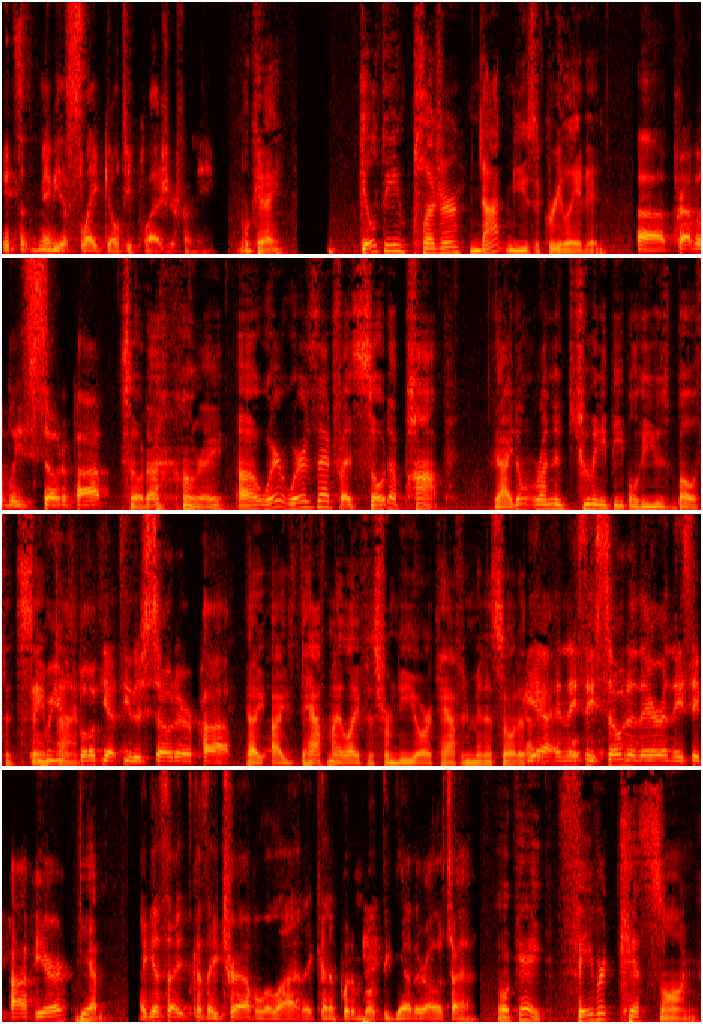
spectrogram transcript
it's maybe a slight guilty pleasure for me. Okay. Guilty pleasure, not music related. Uh, probably soda pop. Soda, all right. Uh, where where's that? For? Soda pop. I don't run into too many people who use both at the same we time. use both. Yeah, it's either soda or pop. I, I half my life is from New York, half in Minnesota. Yeah, and they say soda there, and they say pop here. Yeah. I guess I because I travel a lot, I kind of put them both together all the time. Okay. Favorite Kiss song?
